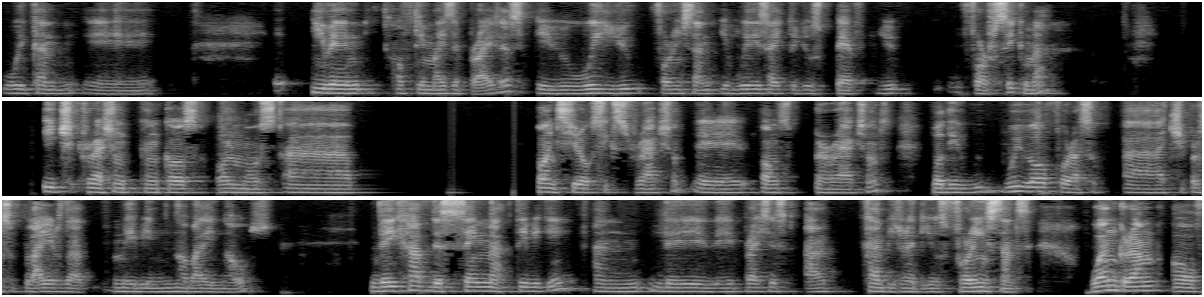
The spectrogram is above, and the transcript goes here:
we can uh, even optimize the prices. If we, for instance, if we decide to use for Sigma, each reaction can cost almost uh, 0.06 reaction uh, pounds per reaction. But if we go for a, a cheaper suppliers that maybe nobody knows, they have the same activity and the, the prices are can be reduced. For instance, one gram of,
